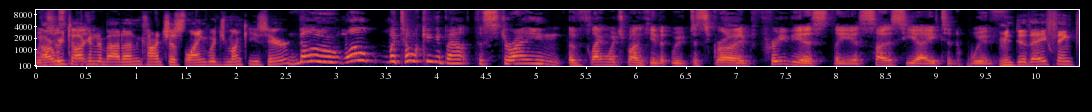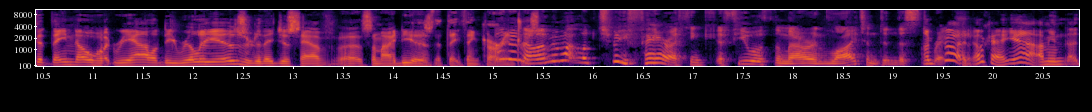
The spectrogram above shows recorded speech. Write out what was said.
Are we talking about unconscious language monkeys here? No, well, we're talking about the strain of language monkey that we've described previously associated with. I mean, do they think that they know what reality really is, or do they just have uh, some ideas that they think are I interesting? Know. I mean, look, to be fair, I think a few of them are enlightened in this direction. Oh, good. Okay. Yeah. I mean, uh,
